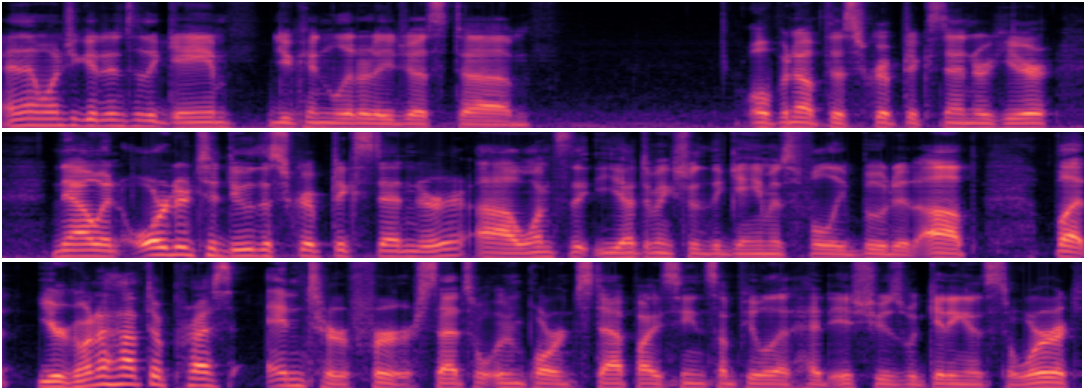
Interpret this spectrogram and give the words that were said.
And then once you get into the game, you can literally just um, open up the script extender here now, in order to do the script extender, uh, once the, you have to make sure the game is fully booted up, but you're going to have to press enter first. That's an important step. I've seen some people that had issues with getting this to work.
